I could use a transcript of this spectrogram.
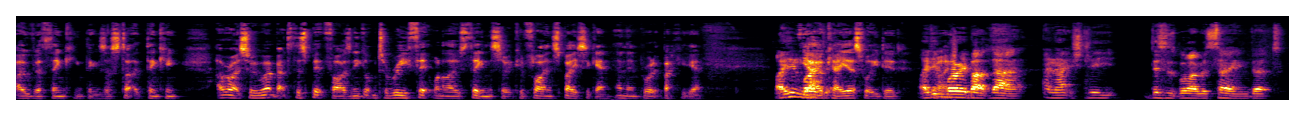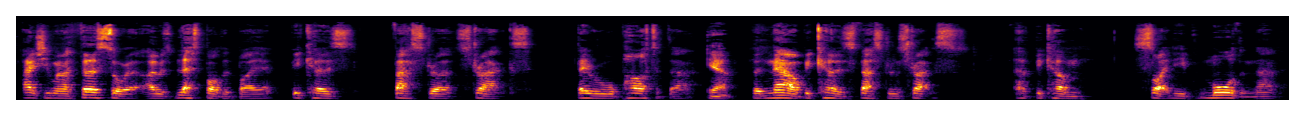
overthinking things. I started thinking, all right, so we went back to the Spitfires and he got them to refit one of those things so it could fly in space again, and then brought it back again. I didn't Yeah, worry. okay, that's what he did. I didn't Right. worry about that, and actually, this is what I was saying. That actually, when I first saw it, I was less bothered by it because Vastra, Strax, they were all part of that. Yeah, But now, because Vastra and Strax have become slightly more than that,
